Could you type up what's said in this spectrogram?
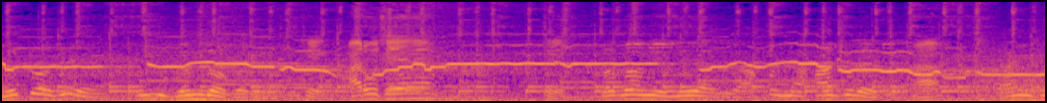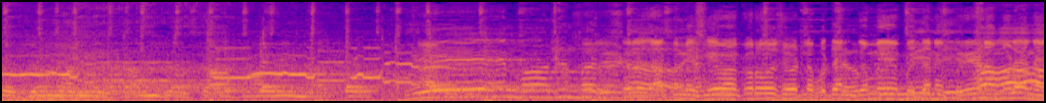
લોટો છે એનું ધંધો કરે છે. ઠીક સારું છે ને ભગવાનની દયા છે આપણને આંચરે છે. હા. ટાઈમસર જમવાનું કે ચા પાણી સરસ, આ તમે સેવા કરો છો એટલે બધાને ગમે, બધાને પ્રેરણા મળે ને,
